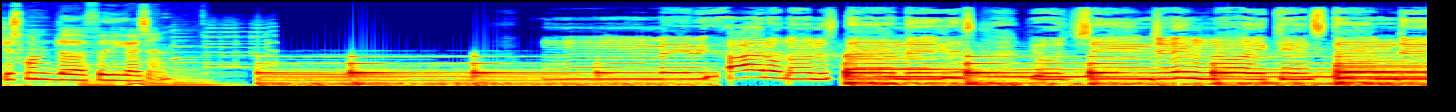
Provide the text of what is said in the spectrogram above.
just wanted to fill you guys in. Mm, I don't understand this. You're changing, I can't stand it.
